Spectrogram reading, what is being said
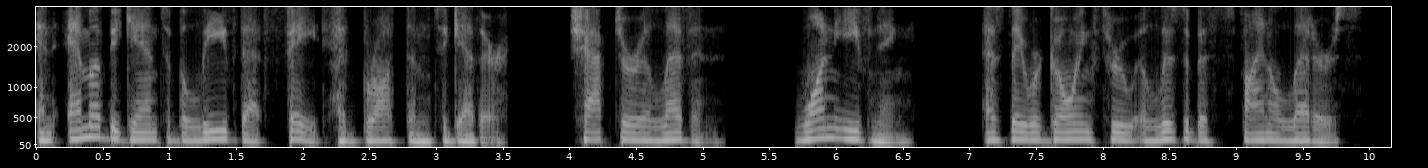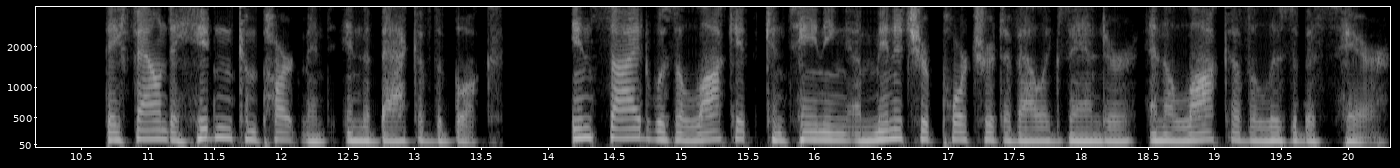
and Emma began to believe that fate had brought them together. Chapter 11 One evening, as they were going through Elizabeth's final letters, they found a hidden compartment in the back of the book. Inside was a locket containing a miniature portrait of Alexander and a lock of Elizabeth's hair.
